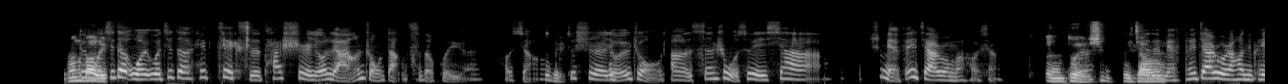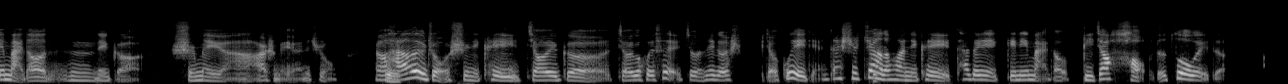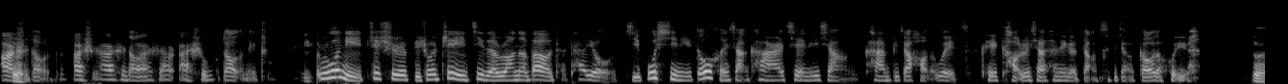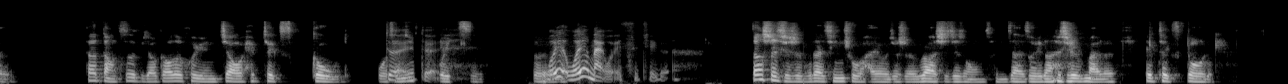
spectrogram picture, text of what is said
对，我记得我我记得 Hiptix 它是有两种档次的会员，好像就是有一种呃三十五岁以下是免费加入吗？好像。嗯，对，是免费加入，对对，免费加入，然后你可以买到嗯那个十美元啊、二十美元的这种，然后还有一种是你可以交一个交一个会费，就那个是比较贵一点，但是这样的话你可以他给你给你买到比较好的座位的二十到的二十二十到二十二二十五到的那种。如果你这是比如说这一季的 Roundabout，它有几部戏你都很想看，而且你想看比较好的位置，可以考虑一下它那个档次比较高的会员。对。它档次比较高的会员叫 Hiptix Gold，我曾经买过一次，我也我也买过一次这个。当时其实不太清楚还有就是 Rush 这种存在，所以当时就买了 It Takes Gold。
